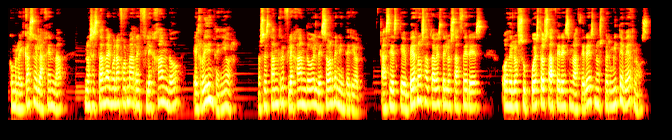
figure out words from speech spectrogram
como en el caso de la agenda, nos están de alguna forma reflejando el ruido interior, nos están reflejando el desorden interior. Así es que vernos a través de los haceres o de los supuestos haceres o no haceres nos permite vernos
